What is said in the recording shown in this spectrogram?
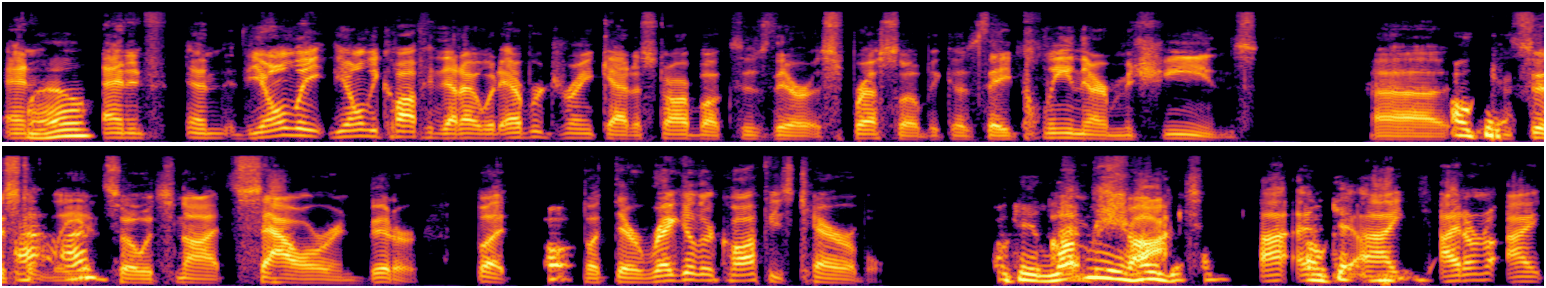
And and and the only the only coffee that I would ever drink at a Starbucks is their espresso because they clean their machines. uh, okay. consistently, I, and so it's not sour and bitter. But oh. but their regular coffee is terrible. Okay, let I'm me shocked. I, okay, I, I don't know. I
